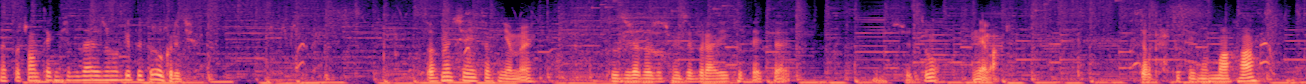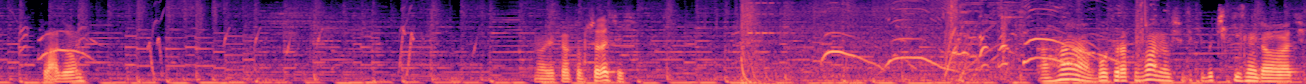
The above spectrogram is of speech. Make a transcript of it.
Na początek mi się wydaje, że mogliby to ukryć. Cofnąć się nie cofniemy. Tu drzewo żeśmy zebrali, tutaj te... Czy tu? Nie ma. Dobra, tutaj nam macha. Flagą. No jak to przelecieć? Aha, było to ratowane, musi takie bociki znajdować.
